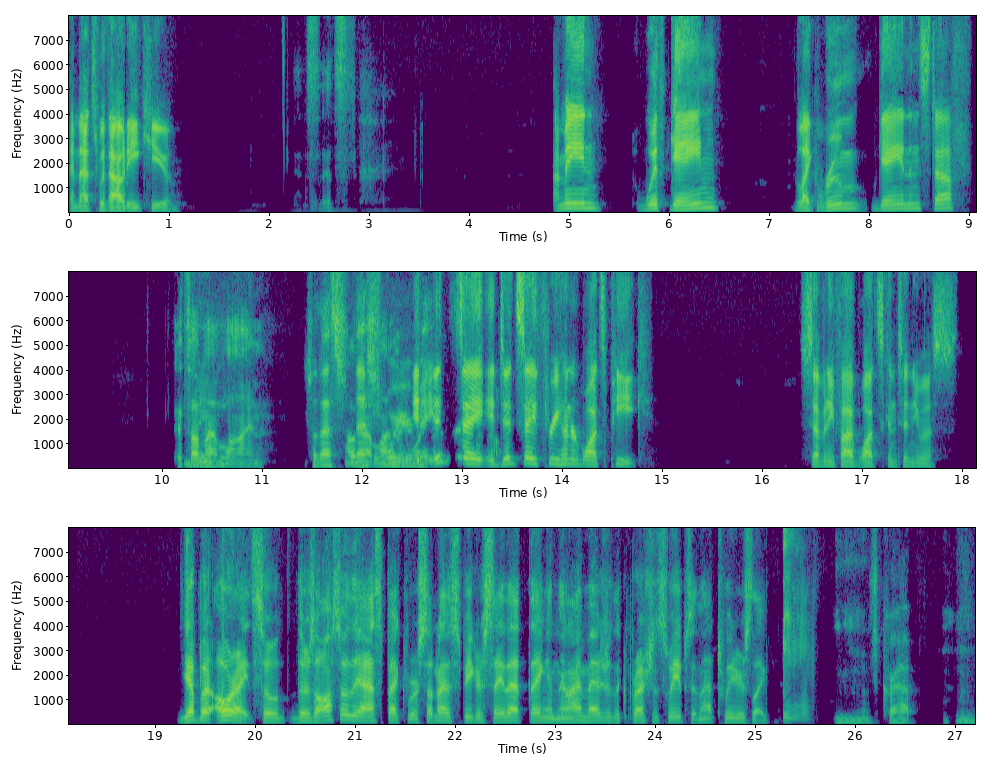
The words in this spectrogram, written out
and that's without eq It's it's i mean with gain like room gain and stuff it's on that line. So that's On that that's line where you're want it did say it did say 300 watts peak 75 watts continuous Yeah, but all right. So there's also the aspect where sometimes speakers say that thing, and then I measure the compression sweeps, and that tweeter's like, Mm, It's crap. Mhm.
